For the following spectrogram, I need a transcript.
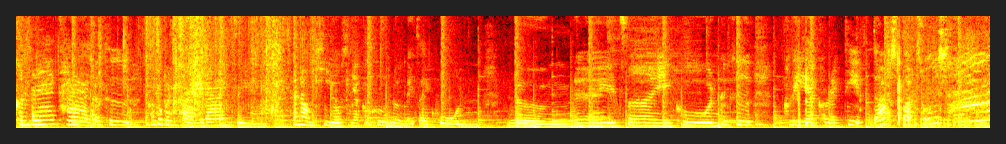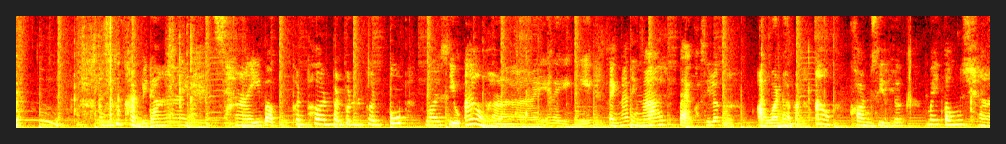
คนแรกค่ะก็คือก็คือเป็นใครไม่ได้จริง ถ้าน้องคิวส์เนี่ยก็คือหนึ่งในใจคุณหนึ่งในใจคุณก็คือ Clear Corrective Dark Spot Solution อันนี้คือผ่านไม่ได้ ใช้แบบเพลินเพลินเพลินเพลินปุ๊บรอยสิวอ้าวหายอะไรอย่างนี้ แต่งหน้าแต่งหน้าแปะคอนซีลเลอร์ เอาวันถัดมาอ้าวคอนซีลเลอร์ ไม่ต้องใช้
